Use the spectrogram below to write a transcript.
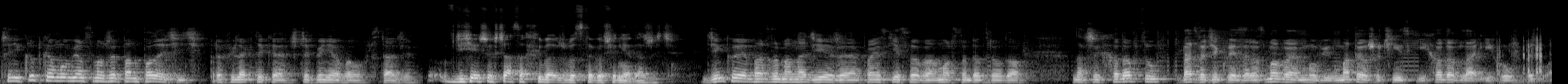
Czyli krótko mówiąc, może pan polecić profilaktykę szczepieniową w stadzie. W dzisiejszych czasach chyba już bez tego się nie da żyć. Dziękuję bardzo. Mam nadzieję, że pańskie słowa mocno dotrą do naszych hodowców. Bardzo dziękuję za rozmowę. Mówił Mateusz Uciński, hodowla i chów bydła.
